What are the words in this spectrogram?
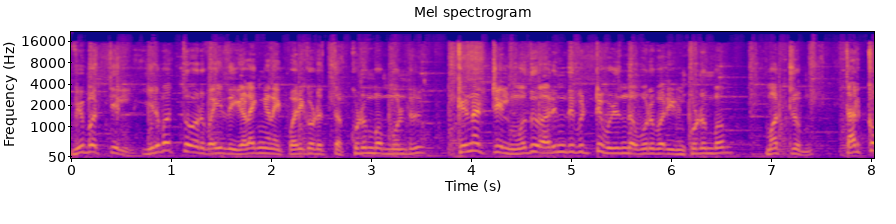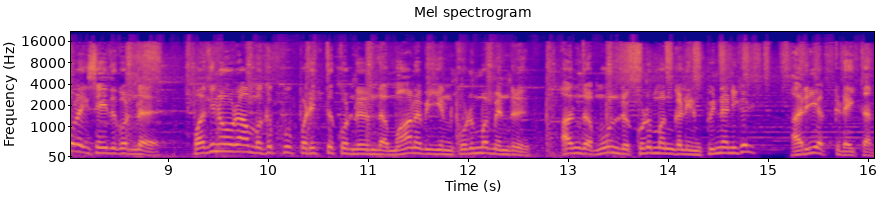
விபத்தில் இருபத்தோரு வயது இளைஞனை பறிகொடுத்த குடும்பம் ஒன்று கிணற்றில் மது அறிந்துவிட்டு விழுந்த ஒருவரின் குடும்பம் மற்றும் தற்கொலை செய்து கொண்ட பதினோராம் வகுப்பு படித்துக் கொண்டிருந்த மாணவியின் குடும்பம் என்று அந்த மூன்று குடும்பங்களின் பின்னணிகள் அறிய கிடைத்தன.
